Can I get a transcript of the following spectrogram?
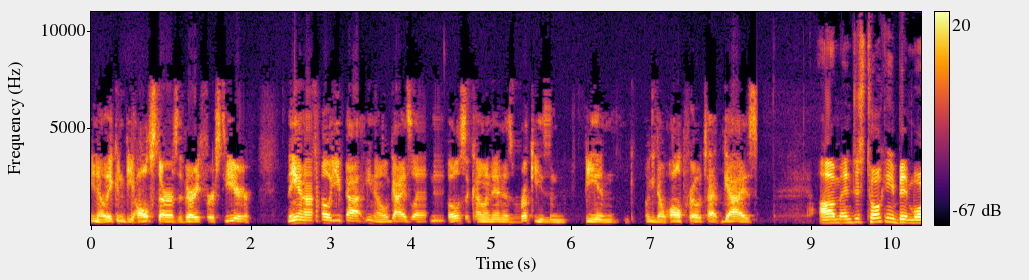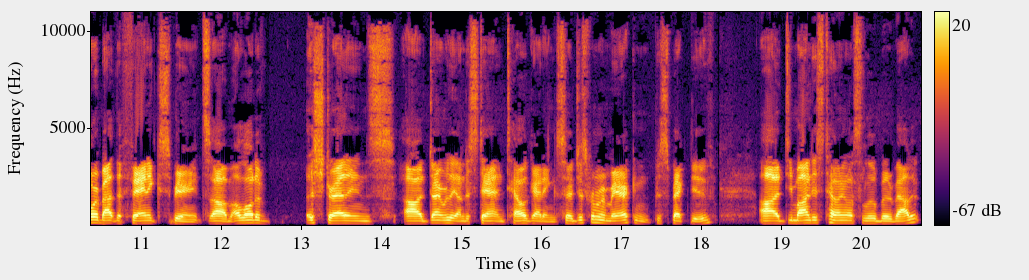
you know, they can be all stars the very first year the NFL, you got you know guys like Bosa coming in as rookies and being you know all pro type guys. Um, and just talking a bit more about the fan experience, um, a lot of Australians uh, don't really understand tailgating. So, just from an American perspective, uh, do you mind just telling us a little bit about it?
